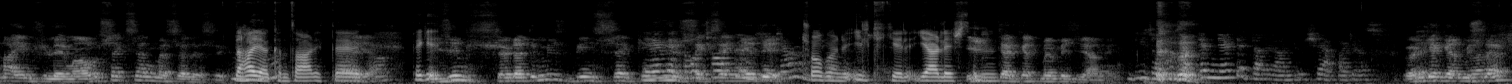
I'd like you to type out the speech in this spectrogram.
Naim Süleymanoğlu 80 meselesi. Daha yakın tarihte. Evet. ya. Peki Bizim söylediğimiz Evet o çok 1887 önce canım. çok önce ilk gel- yerleştirin. ilk terk etmemiz yani. Biz onu zaten nerede dayan şey yapacağız? Önce gelmişler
